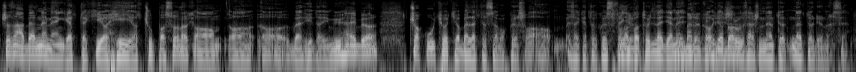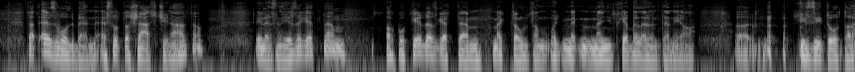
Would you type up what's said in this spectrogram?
és az Ábel nem engedte ki a héjat csupaszonak a, a, a Berhidai műhelyből, csak úgy, hogyha beleteszem a közfa, a, ezeket a közfalakat, hogy legyen egy, hogy a darúzás ne, tör, ne törjön össze. Tehát ez volt benne, ezt ott a srác csinálta, én ezt nézegettem, akkor kérdezgettem, megtanultam, hogy me- mennyit kell beleönteni a, a izzítót a,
